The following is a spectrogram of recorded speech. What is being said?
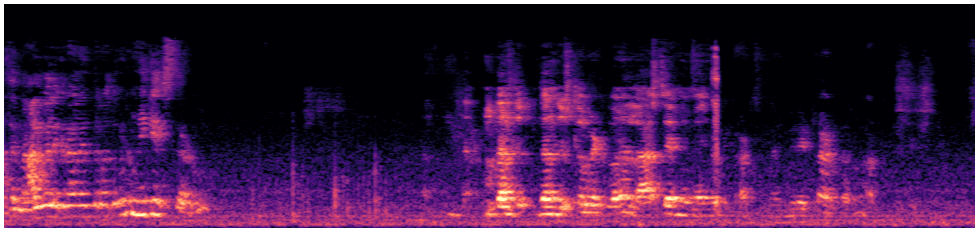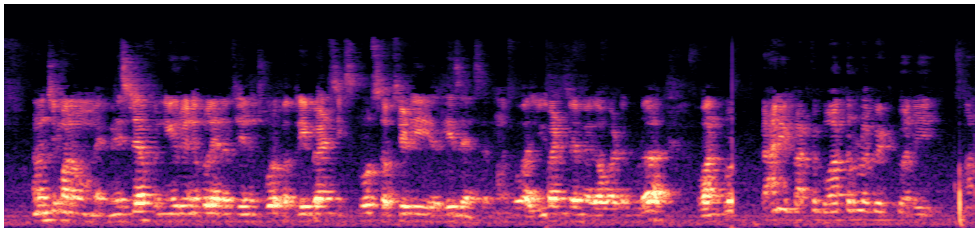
అతను నాలుగు వేల ఎకరాల అయిన తర్వాత కూడా మీకే ఇస్తాడు. దాన్ని దాన్ని దృష్టిలో పెట్టుకొని లాస్ట్ టైం మేము మీరు ఎట్లా ఆడతారు నుంచి మనం ministry of new renewable energy నుంచి కూడా ఒక three point six crore subsidy release అయింది సార్ మనకు. అది పాయింట్ ఫైవ్ మెగావాట్ కూడా వన్ క్రోర్ కానీ పక్క బోర్డర్లో పెట్టుకొని మన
